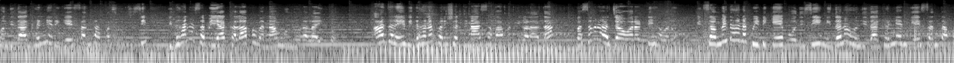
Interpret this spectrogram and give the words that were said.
ಹೊಂದಿದ ಗಣ್ಯರಿಗೆ ಸಂತಾಪ ಸೂಚಿಸಿ ವಿಧಾನಸಭೆಯ ಕಲಾಪವನ್ನ ಮುಂದೂಡಲಾಯಿತು ಆದರೆ ವಿಧಾನ ಪರಿಷತ್ತಿನ ಸಭಾಪತಿಗಳಾದ ಬಸವರಾಜ ಹೊರಟ್ಟಿ ಅವರು ಸಂವಿಧಾನ ಪೀಠಿಕೆ ಬೋಧಿಸಿ ನಿಧನ ಹೊಂದಿದ ಗಣ್ಯರಿಗೆ ಸಂತಾಪ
